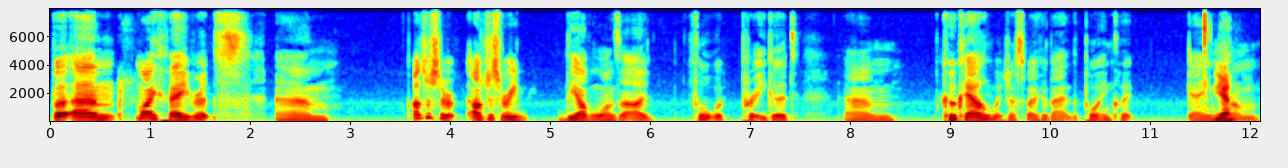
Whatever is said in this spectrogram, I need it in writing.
but um, my favourites. Um, I'll just re- I'll just read the other ones that I thought were pretty good. Um, Chuchel, which I spoke about, the point and click game Yeah. from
